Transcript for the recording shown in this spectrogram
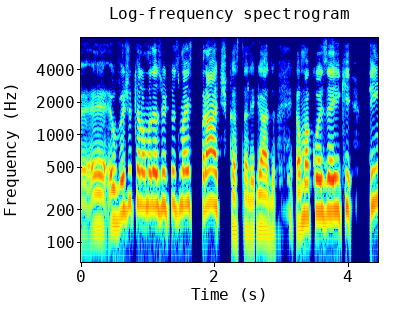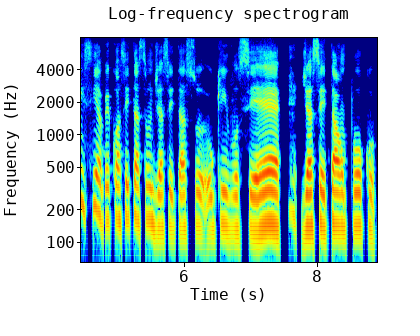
é, eu vejo que ela é uma das virtudes mais práticas, tá ligado? É uma coisa aí que tem sim a ver com a aceitação de aceitar o quem você é, de aceitar um pouco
